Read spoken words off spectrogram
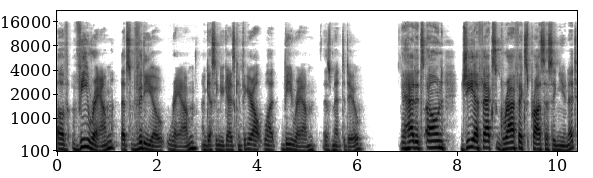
of VRAM. That's video RAM. I'm guessing you guys can figure out what VRAM is meant to do. It had its own GFX graphics processing unit,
